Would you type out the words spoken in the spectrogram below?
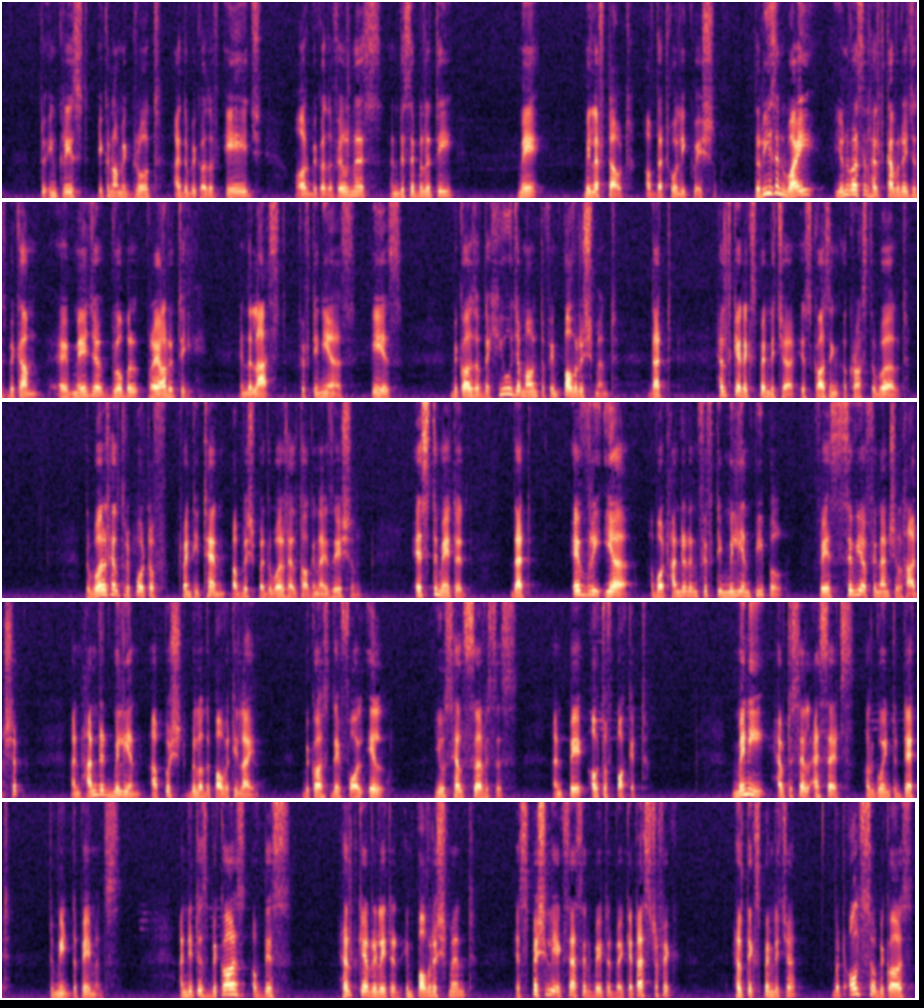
to increased economic growth either because of age or because of illness and disability may be left out of that whole equation. The reason why universal health coverage has become a major global priority in the last 15 years is because of the huge amount of impoverishment that healthcare expenditure is causing across the world. The World Health Report of 2010, published by the World Health Organization, estimated that every year about 150 million people face severe financial hardship and 100 million are pushed below the poverty line because they fall ill, use health services, and pay out of pocket. Many have to sell assets or go into debt to meet the payments. And it is because of this healthcare related impoverishment, especially exacerbated by catastrophic health expenditure, but also because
